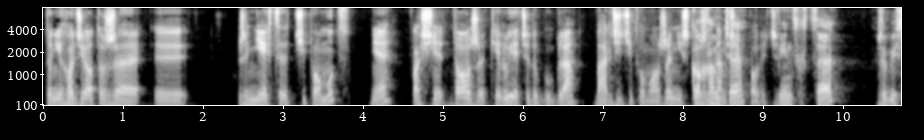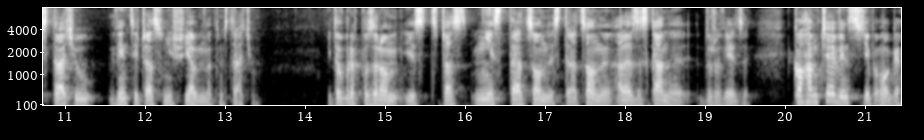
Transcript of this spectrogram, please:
to nie chodzi o to, że, yy, że nie chcę ci pomóc, nie? Właśnie to, że kieruję cię do Google'a, bardziej ci pomoże niż to, Kocham że dam cię, ci odpowiedź. Więc chcę, żebyś stracił więcej czasu niż ja bym na tym stracił. I to wbrew pozorom jest czas nie stracony, stracony, ale zyskany dużo wiedzy. Kocham cię, więc ci nie pomogę.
